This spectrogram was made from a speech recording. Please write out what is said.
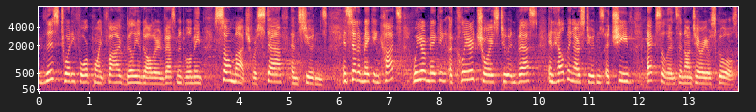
this $24.5 billion investment will mean so much for staff and students. Instead of making cuts, we are making a clear choice to invest in helping our students achieve excellence in Ontario schools.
